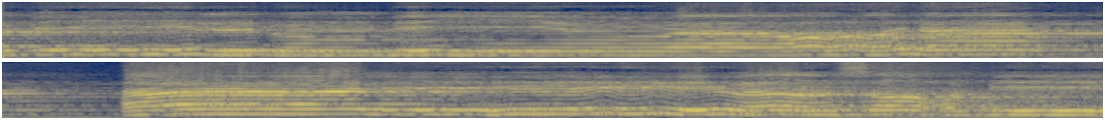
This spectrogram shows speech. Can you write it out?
النبي الأمي وعلى آله وصحبه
